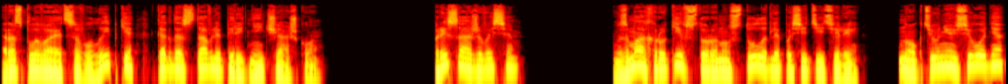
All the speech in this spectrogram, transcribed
Расплывается в улыбке, когда ставлю перед ней чашку. «Присаживайся». Взмах руки в сторону стула для посетителей. Ногти у нее сегодня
